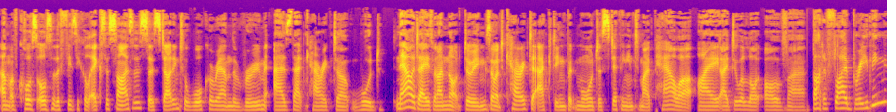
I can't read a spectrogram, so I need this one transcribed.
Um, of course, also the physical exercises. So starting to walk around the room as that character would. Nowadays, when I'm not doing so much character acting, but more just stepping into my power, I, I do a lot of uh, butterfly breathing.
